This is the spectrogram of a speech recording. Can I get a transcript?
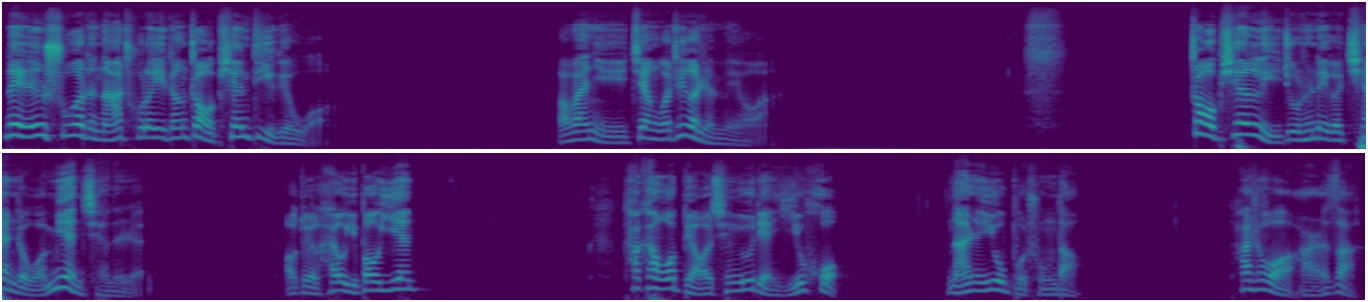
那人说着，拿出了一张照片递给我：“老板，你见过这个人没有啊？”照片里就是那个欠着我面钱的人。哦，对了，还有一包烟。他看我表情有点疑惑，男人又补充道：“他是我儿子，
